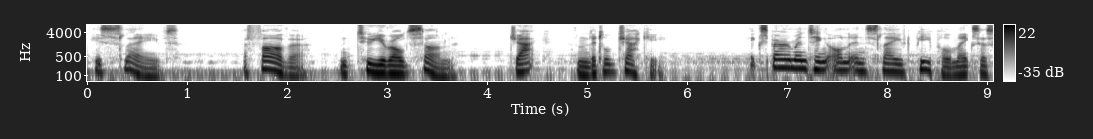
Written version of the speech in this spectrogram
his slaves a father and two year old son, Jack and little Jackie. Experimenting on enslaved people makes us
